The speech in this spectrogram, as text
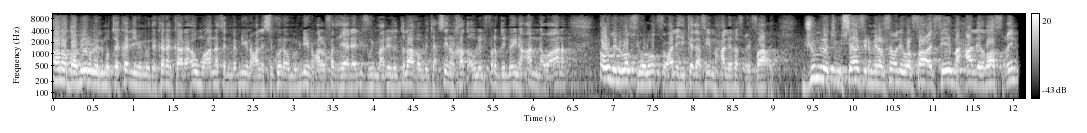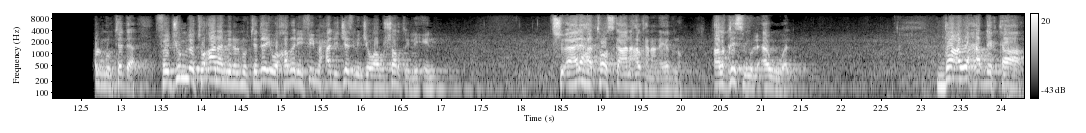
أنا ضمير للمتكلم مذكرا كان أو مؤنثا مبني على السكون أو مبني على الفتح الألف إما للإطلاق أو لتحسين الخط أو للفرق بين أن وأنا أو للوقف والوقف عليه كذا في محل رفع فاعل جملة يسافر من الفعل والفاعل في محل رفع المبتدا فجملة أنا من المبتدا وخبري في محل جزم جواب الشرط لإن su'aalaha tooska ana halkan aan eegno. Alqismu اlأwal dac waxaad dhigtaa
